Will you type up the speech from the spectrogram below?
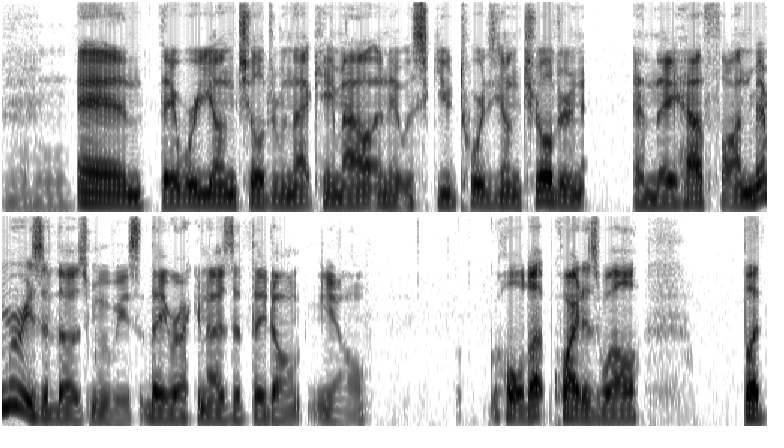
mm-hmm. and they were young children when that came out, and it was skewed towards young children, and they have fond memories of those movies. They recognize that they don't, you know, hold up quite as well, but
